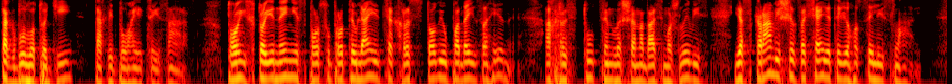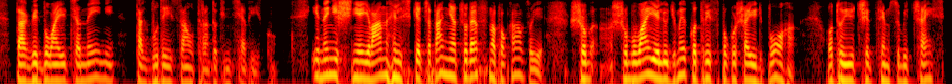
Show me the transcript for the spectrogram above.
Так було тоді, так відбувається і зараз. Той, хто і нині супротивляється Христові, впаде й загине, а Христу цим лише надасть можливість яскравіше засяяти в Його силі й славі. Так відбувається нині, так буде і завтра до кінця віку. І нинішнє євангельське читання чудесно показує, що, що буває людьми, котрі спокушають Бога, готуючи цим собі честь,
